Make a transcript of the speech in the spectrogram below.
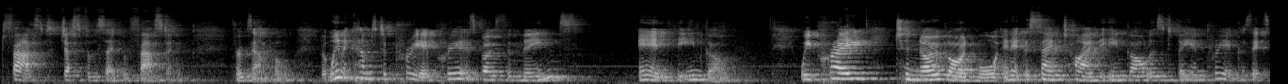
fast just for the sake of fasting, for example. But when it comes to prayer, prayer is both the means and the end goal. We pray to know God more, and at the same time, the end goal is to be in prayer because it's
